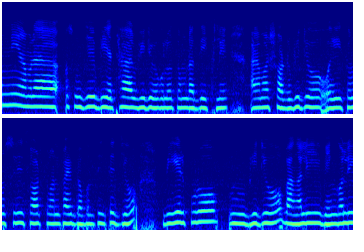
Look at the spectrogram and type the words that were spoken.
এমনি আমরা যে বিয়ে থার ভিডিওগুলো তোমরা দেখলে, আর আমার শর্ট ভিডিও ওই Tanushree shorts one five double থ্রিতে যেও, বিয়ের পুরো ভিডিও বাঙালি, বেঙ্গলি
